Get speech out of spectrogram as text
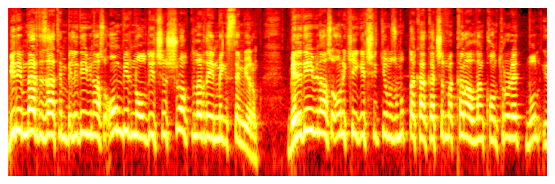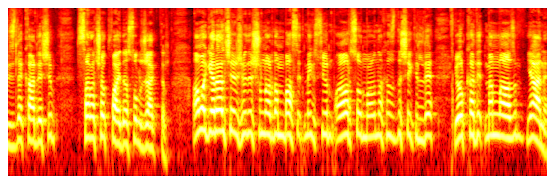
Birimler de zaten belediye binası 11'in olduğu için şu noktalara değinmek istemiyorum. Belediye binası 12'ye geçiş videomuzu mutlaka kaçırma. Kanaldan kontrol et, bul, izle kardeşim. Sana çok faydası olacaktır. Ama genel çerçevede şunlardan bahsetmek istiyorum. Ağır sorunlarına hızlı şekilde yol kat etmen lazım. Yani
